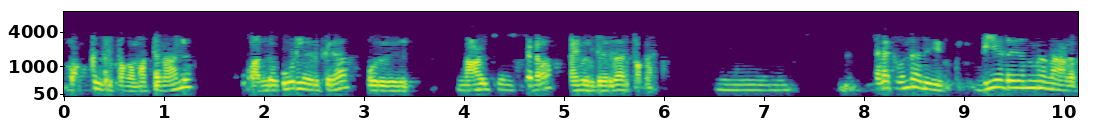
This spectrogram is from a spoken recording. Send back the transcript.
மக்கள் இருப்பாங்க. மத்த நாள் அந்த ஊர்ல இருக்கிற ஒரு நாலு ஐநூறு பேர் தான் இருப்பாங்க. எனக்கு வந்து அது வியடுன்னு நான்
